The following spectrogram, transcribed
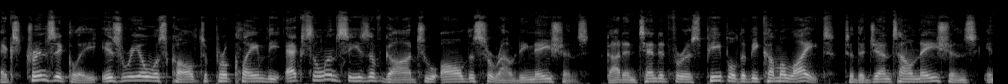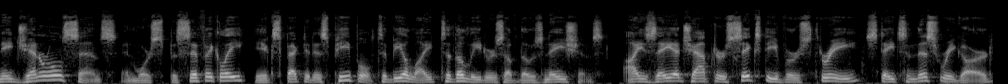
Extrinsically, Israel was called to proclaim the excellencies of God to all the surrounding nations. God intended for his people to become a light to the Gentile nations in a general sense, and more specifically, he expected his people to be a light to the leaders of those nations. Isaiah chapter 60, verse 3 states in this regard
